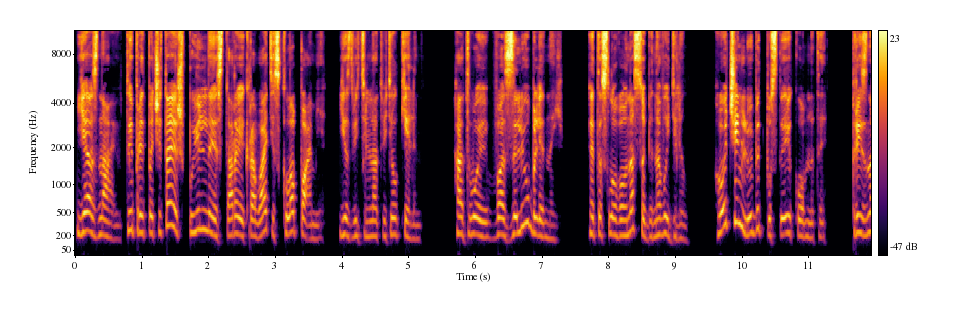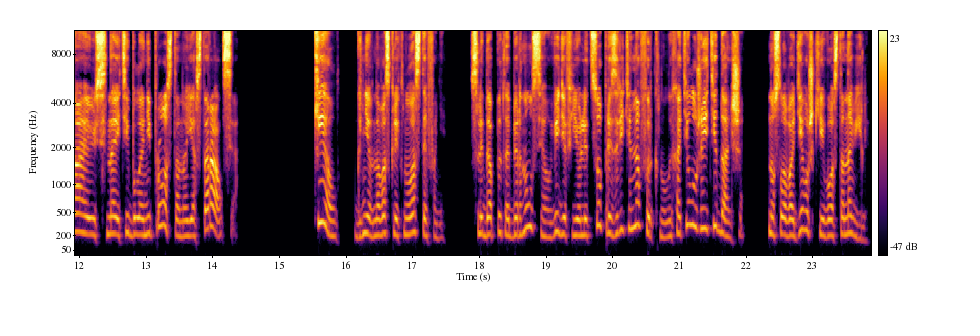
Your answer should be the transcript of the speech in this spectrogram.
«Я знаю, ты предпочитаешь пыльные старые кровати с клопами», язвительно ответил Келлен. «А твой возлюбленный это слово он особенно выделил. Очень любит пустые комнаты. Признаюсь, найти было непросто, но я старался. «Кел!» – гневно воскликнула Стефани. Следопыт обернулся, увидев ее лицо, презрительно фыркнул и хотел уже идти дальше, но слова девушки его остановили.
